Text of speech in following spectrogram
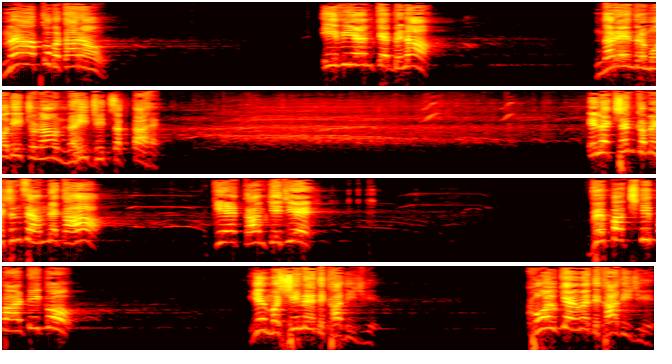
मैं आपको बता रहा हूँ ईवीएम के बिना नरेंद्र मोदी चुनाव नहीं जीत सकता है। इलेक्शन कमीशन से हमने कहा कि एक काम कीजिए, विपक्ष की पार्टी को ये मशीनें दिखा दीजिए, खोल के हमें दिखा दीजिए।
